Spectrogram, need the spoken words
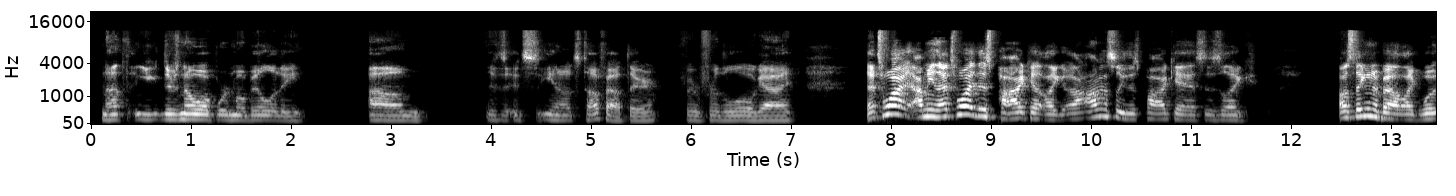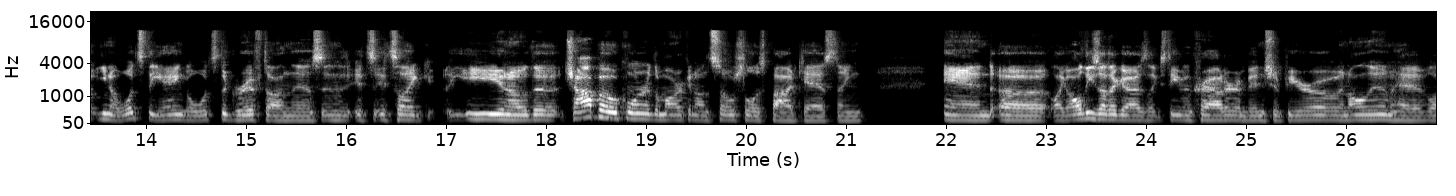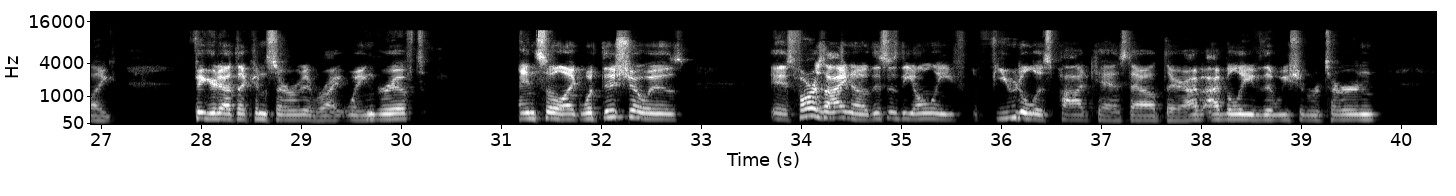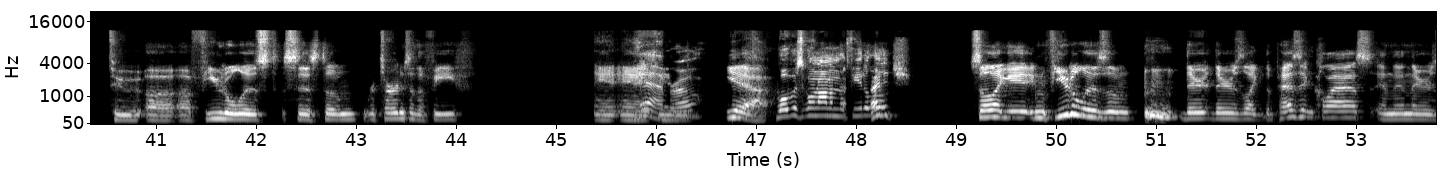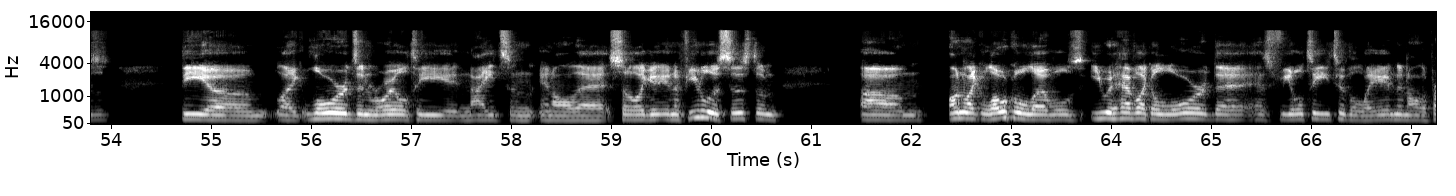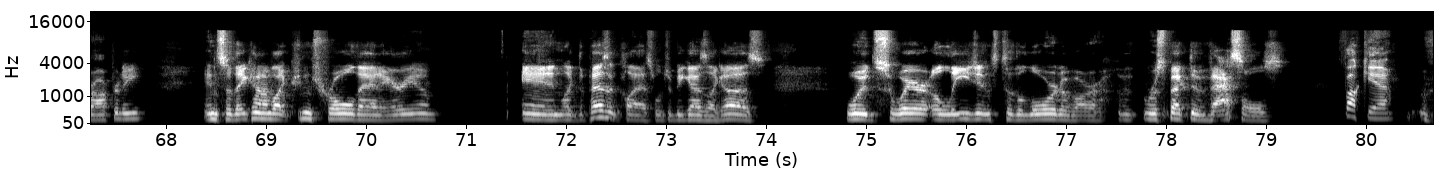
not you, there's no upward mobility. Um, it's, it's you know it's tough out there for for the little guy. That's why I mean that's why this podcast like honestly this podcast is like I was thinking about like what you know what's the angle what's the grift on this and it's it's like you know the Chapo cornered the market on socialist podcasting and uh like all these other guys like Steven Crowder and Ben Shapiro and all them have like figured out that conservative right wing grift and so like what this show is as far as I know, this is the only feudalist podcast out there. I, I believe that we should return to a, a feudalist system, return to the fief. And, and yeah, and- bro. Yeah. What was going on in the feudal Right. age? So like in feudalism, there there's like the peasant class, and then there's the um like lords and royalty and knights and and all that. So like in a feudalist system, um on like local levels, you would have like a lord that has fealty to the land and all the property. And so they kind of like control that area. And like the peasant class, which would be guys like us, would swear allegiance to the lord of our respective vassals, Fuck yeah,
